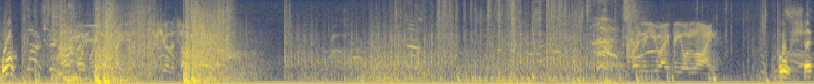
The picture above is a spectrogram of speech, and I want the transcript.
Whoa. Hardpoint relocated. Secure the target area. Friendly UAV online. Oh shit.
